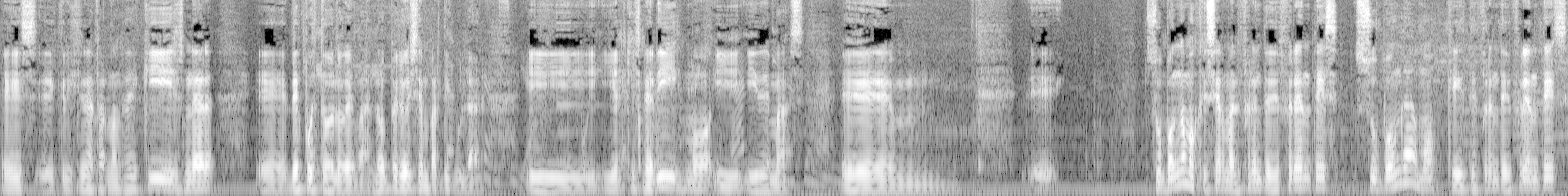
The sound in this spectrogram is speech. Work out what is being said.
es eh, Cristina Fernández de Kirchner, eh, después todo lo demás, ¿no? Pero ella en particular, y, el kirchnerismo y, demás. Eh, supongamos que se arma el frente de frentes, supongamos que este frente de frentes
